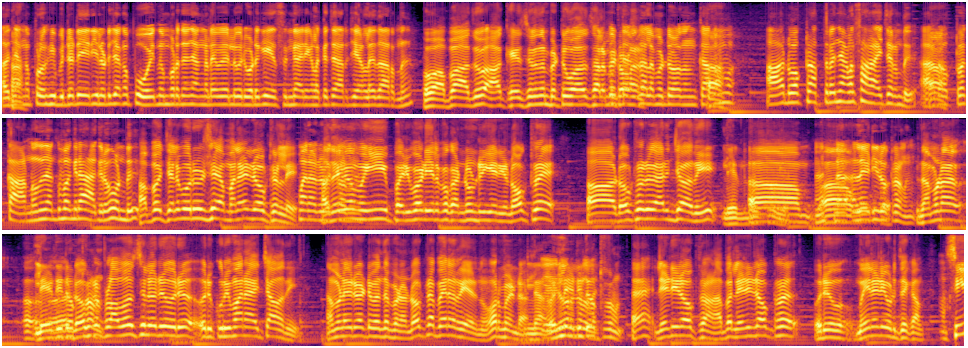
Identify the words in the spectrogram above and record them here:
അത് ഞങ്ങൾ പ്രൊഹിബിറ്റഡ് ഏരിയയിലോട്ട് ഞങ്ങൾ പോയെന്നും പറഞ്ഞാൽ ഞങ്ങളുടെ പേരിൽ ഒരുപാട് കേസും കാര്യങ്ങളൊക്കെ ചാർജ് ചെയ്യാനുള്ള ഇതായിരുന്നു. ഓ അപ്പൊ അത് ആ കേസിൽ നിന്നും പെട്ടുപോകാതെ സ്ഥലം വിട്ടോളാൻ സ്ഥലം വിട്ടു വന്നു. കാരണം ആ. ഡോക്ടർ അത്ര ഞങ്ങളെ സഹായിച്ചിട്ടുണ്ട്. ആ ഡോക്ടറെ കാണണമെന്ന് ഞങ്ങൾക്ക് ഭയങ്കര ആഗ്രഹമുണ്ട്. അപ്പൊ ചിലപ്പോ ഒരു പക്ഷേ മലയാളി ഡോക്ടറല്ലേ മലയാളി ഡോക്ടർ അദ്ദേഹം ഈ പരിപാടി ചിലപ്പോ കണ്ടോണ്ടിരിക്കുകയായിരിക്കും. ഡോക്ടറെ ആ, ഡോക്ടർ ഒരു കാര്യം ചെയ്താൽ മതി ലേഡി ആ, ആ, ലേഡി ഡോക്ടറാണ് നമ്മുടെ ലേഡി ഡോക്ടർ. ഫ്ലവേഴ്സിൽ ഒരു ഒരു ഒരു കുറിമാനം അയച്ചാൽ മതി. നമ്മൾ ഇവരുമായിട്ട് ബന്ധപ്പെടാം. ഡോക്ടറെ പേരറിയായിരുന്നു. ഓർമ്മയുണ്ടോ? ലേഡി ഡോക്ടറാണ്. അപ്പൊ ലേഡി ഡോക്ടർ ഒരു മെയിൽ ഐ ഡി കൊടുത്തേക്കാം. C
